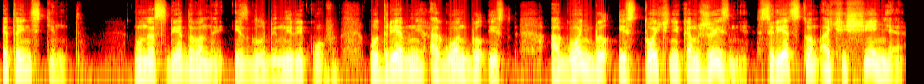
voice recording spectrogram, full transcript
это инстинкт, унаследованный из глубины веков. У древних огонь был, ист... огонь был источником жизни, средством очищения,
